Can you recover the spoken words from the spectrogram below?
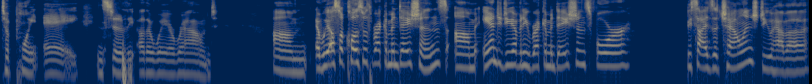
to point A instead of the other way around. Um, and we also close with recommendations. Um, Andy, do you have any recommendations for besides a challenge? Do you have a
